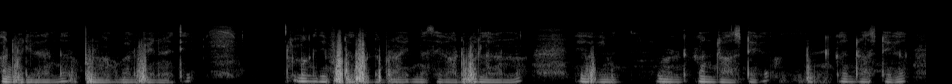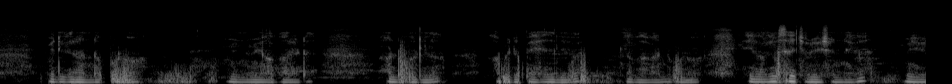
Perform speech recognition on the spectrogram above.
අඩු වැඩි කරන්න පුළුවන් බලන්න පේනවා ඇති. මම ඉතින් ෆොටෝ එක බ්‍රයිට්නස් එක අඩු කරලා ගන්නවා. ඒ වගේම කන්ට්‍රාස්ට් එක. කන්ට්‍රාස්ට් එක වැඩි කරන්න පුළුවන්. මෙන්න මේ ආකාරයට අඩු කරලා අපිට පැහැදිලිව ලබා ගන්න පුළුවන්. ඒ වගේ සැචුරේෂන් එක මේ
